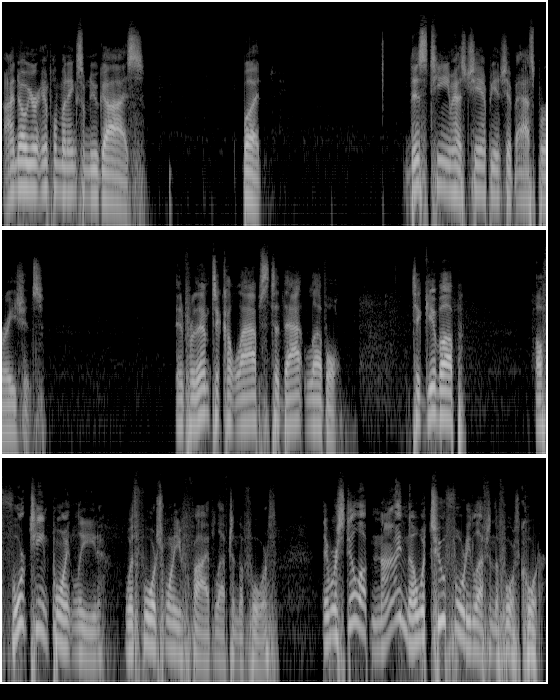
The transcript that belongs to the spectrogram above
I know you're implementing some new guys, but this team has championship aspirations. And for them to collapse to that level, to give up a 14 point lead with 425 left in the fourth, they were still up nine, though, with 240 left in the fourth quarter.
